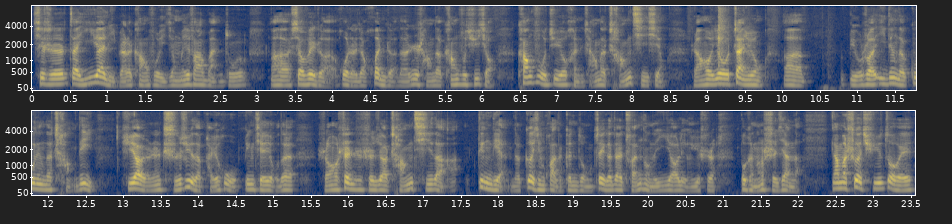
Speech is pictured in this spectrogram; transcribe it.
其实，在医院里边的康复已经没法满足呃消费者或者叫患者的日常的康复需求。康复具有很强的长期性，然后又占用呃，比如说一定的固定的场地，需要有人持续的陪护，并且有的时候甚至是要长期的定点的个性化的跟踪，这个在传统的医疗领域是不可能实现的。那么，社区作为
